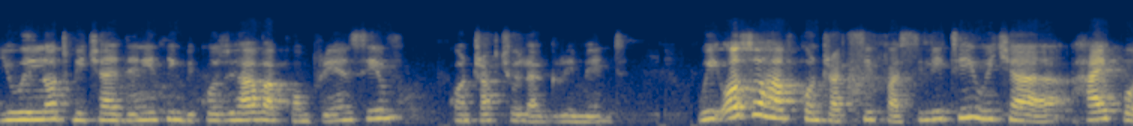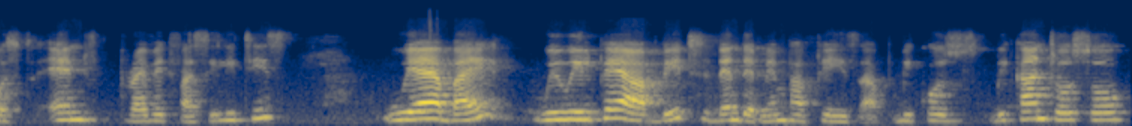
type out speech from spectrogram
You will not be charged anything because you have a comprehensive contractual agreement. We also have contract C facility, which are high cost and private facilities, whereby we will pay a bit, then the member pays up because we can't also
